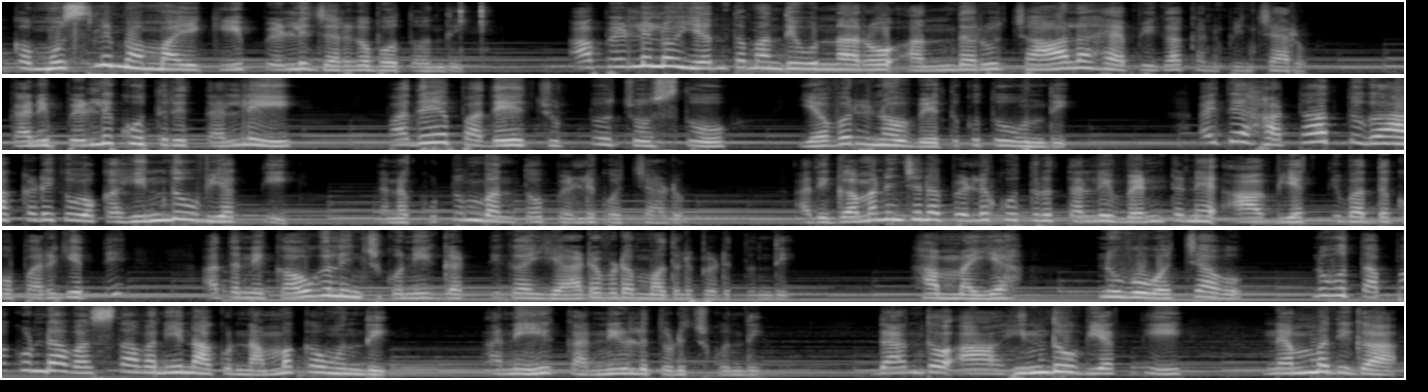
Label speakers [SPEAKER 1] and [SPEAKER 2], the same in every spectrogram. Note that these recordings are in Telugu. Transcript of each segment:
[SPEAKER 1] ఒక ముస్లిం అమ్మాయికి పెళ్ళి జరగబోతోంది. ఆ పెళ్ళిలో ఎంతమంది ఉన్నారో అందరూ చాలా హ్యాపీగా కనిపించారు. కాని పెళ్ళి కూతురి తల్లి పదే పదే చుట్టూ చూస్తూ ఎవరినో వెతుకుతూ ఉంది. అయితే హఠాత్తుగా అక్కడికి ఒక హిందూ వ్యక్తి తన కుటుంబంతో పెళ్ళికొచ్చాడు. అది గమనించిన పెళ్ళి కూతురు తల్లి వెంటనే ఆ వ్యక్తి వద్దకు పరిగెత్తి అతన్ని కౌగిలించుకుని గట్టిగా ఏడవడం మొదలు పెడుతుంది హమ్మయ్య నువ్వు వచ్చావు. నువ్వు తప్పకుండా వస్తావని నాకు నమ్మకం ఉంది అని కన్నీళ్ళు తుడుచుకుంది. దాంతో ఆ హిందూ వ్యక్తి నెమ్మదిగా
